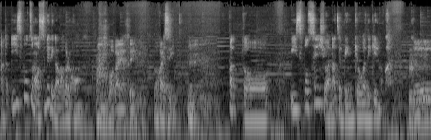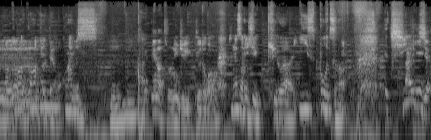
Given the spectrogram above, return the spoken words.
あと e スポーツの全てが分かる本。わかりやすい。分かりやすい、あと e スポーツ選手はなぜ勉強ができるのか、ううん。まあ、このこのそういうテーマ辺この辺ですエナの21級とかは？皆さん29は e スポーツのあいいじゃん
